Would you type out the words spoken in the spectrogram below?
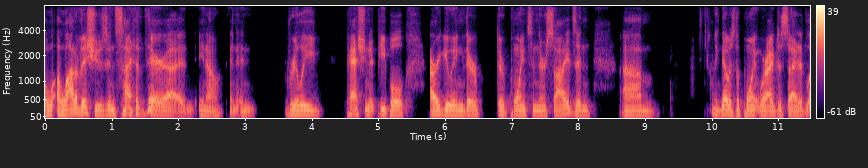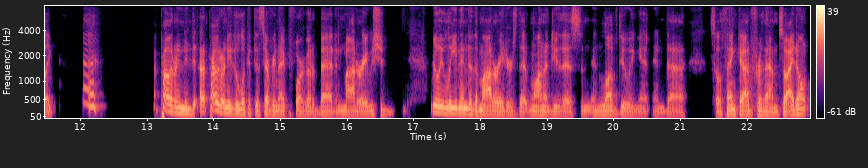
a, lot of issues inside of there uh you know and and really passionate people arguing their their points and their sides. And um i think that was the point where i decided like i probably don't need to, i probably don't need to look at this every night before i go to bed and moderate. We should really lean into the moderators that want to do this and, and love doing it. And uh so thank god for them. So i don't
